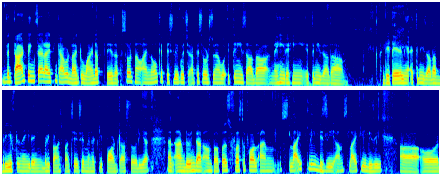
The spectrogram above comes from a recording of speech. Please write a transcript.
with that being said I think I would like to wind up this episode now I know کہ پچھلی کچھ ایپیسوڈس جو ہیں وہ اتنی زیادہ نہیں رہیں، اتنی زیادہ ڈیٹیل یا اتنی زیادہ بریفڈ نہیں رہیں۔ بڑی پانچ پانچ چھ چھ منٹ کی پوڈ کاسٹ ہو رہی ہے and I am doing that on purpose first of all I am slightly busy I am slightly busy اور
